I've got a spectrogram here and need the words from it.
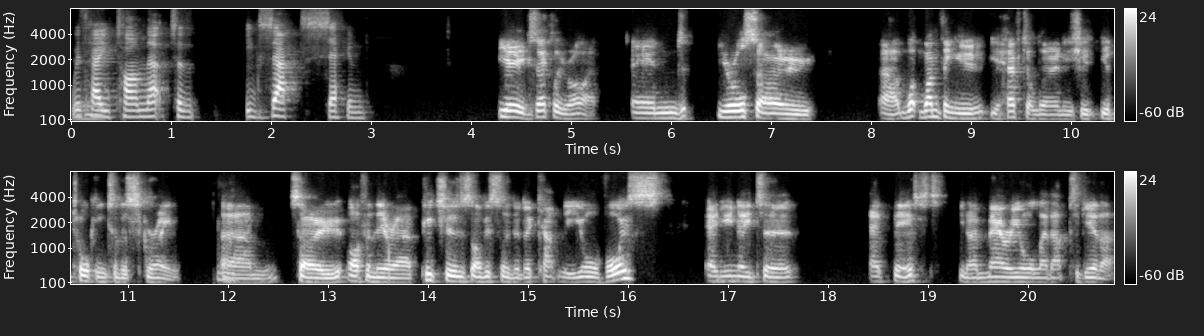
with mm. how you time that to the exact second. Yeah, exactly right. And you're also uh, what one thing you you have to learn is you, you're talking to the screen. Mm. Um, so often there are pictures, obviously, that accompany your voice, and you need to, at best, you know, marry all that up together.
